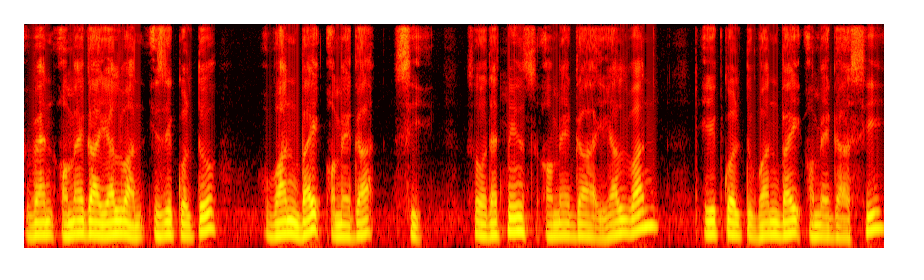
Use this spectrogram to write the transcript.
when omega L 1 is equal to 1 by omega c. So, that means omega L 1 equal to 1 by omega c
